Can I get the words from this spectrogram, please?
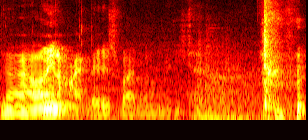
No, I mean I but I don't really care.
